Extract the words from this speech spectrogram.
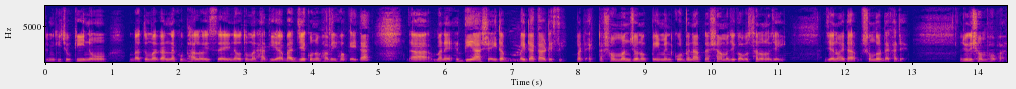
তুমি কিছু কিনো, বা তোমার রান্না খুব ভালো হয়েছে, এই নাও তোমার হাদিয়া, বা যে কোনোভাবেই হোক এটা মানে দিয়ে আসে। এটা এটা কার্টেসি বাট একটা সম্মানজনক পেমেন্ট করবেন আপনার সামাজিক অবস্থান অনুযায়ী, যেন এটা সুন্দর দেখা যায়, যদি সম্ভব হয়।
